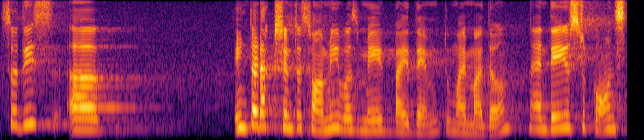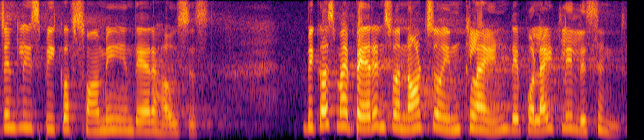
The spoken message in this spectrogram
So, this uh, introduction to Swami was made by them to my mother, and they used to constantly speak of Swami in their houses. Because my parents were not so inclined, they politely listened.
